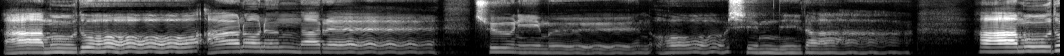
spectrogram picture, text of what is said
아무도 안 오는 날에 주님은 오십니다. 아무도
